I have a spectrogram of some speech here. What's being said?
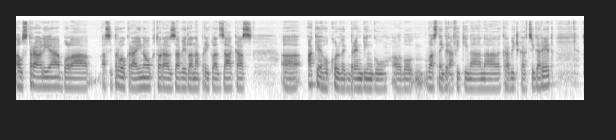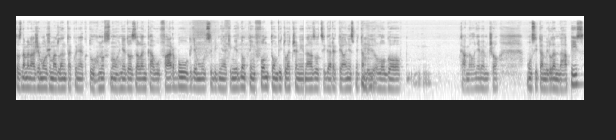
Austrália bola asi prvou krajinou, ktorá zaviedla napríklad zákaz e, akéhokoľvek brandingu alebo vlastnej grafiky na, na krabičkách cigariet. To znamená, že môžu mať len takú nejakú tú hnusnú hnedo-zelenkavú farbu, kde musí byť nejakým jednotným fontom vytlačený názov cigarety, ale nesmie tam byť mhm. logo, kamel, neviem čo. Musí tam byť len nápis.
